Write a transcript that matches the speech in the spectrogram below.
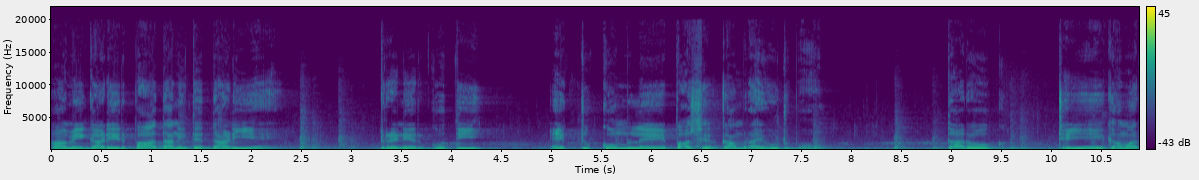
আমি গাড়ির পা দানিতে দাঁড়িয়ে ট্রেনের গতি একটু কমলে পাশের কামরায় উঠব। তারক ঠিক আমার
